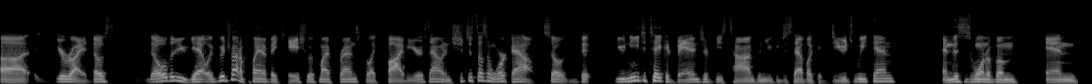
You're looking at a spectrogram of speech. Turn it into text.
Uh, you're right. Those the older you get, like we've been trying to plan a vacation with my friends for like five years now, and shit just doesn't work out. So th- you need to take advantage of these times when you can just have like a dude's weekend, and this is one of them. And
